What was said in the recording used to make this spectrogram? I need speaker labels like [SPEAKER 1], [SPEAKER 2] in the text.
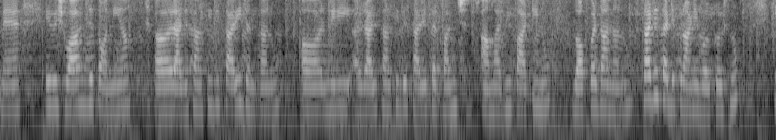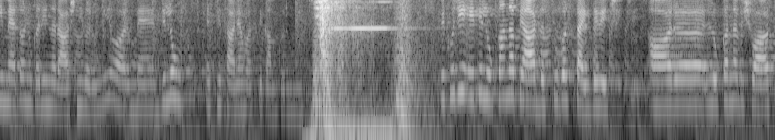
[SPEAKER 1] ਮੈਂ ਇਹ ਵਿਸ਼ਵਾਸ ਜਤਾਉਂਦੀ ਹਾਂ ਅ, ਰਾਜਸਥਾਨਸੀ ਦੀ ਸਾਰੀ ਜਨਤਾ ਨੂੰ ਔਰ ਮੇਰੀ ਅ, ਰਾਜਸਥਾਨਸੀ ਦੇ ਸਾਰੇ ਸਰਪੰਚ ਆਮ ਆਦਮੀ ਪਾਰਟੀ ਨੂੰ ਬਲਾਕ ਪ੍ਰਧਾਨਾਂ ਨੂੰ ਸਾਰੇ ਸਾਡੇ ਪੁਰਾਣੇ ਵਰਕਰਸ ਨੂੰ ਕਿ ਮੈਂ ਤੁਹਾਨੂੰ ਕਦੀ ਨਿਰਾਸ਼ ਨਹੀਂ ਕਰੂੰਗੀ ਔਰ ਮੈਂ ਦਿਲੋਂ ਇੱਥੇ ਸਾਰਿਆਂ ਵਾਸਤੇ ਕੰਮ ਕਰੂੰਗੀ। ਵੇਖੋ ਜੀ ਇਹ ਤੇ ਲੋਕਾਂ ਦਾ ਪਿਆਰ ਦੱਸੂਗਾ 27 ਦੇ ਵਿੱਚ ਔਰ ਲੋਕਾਂ ਦਾ ਵਿਸ਼ਵਾਸ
